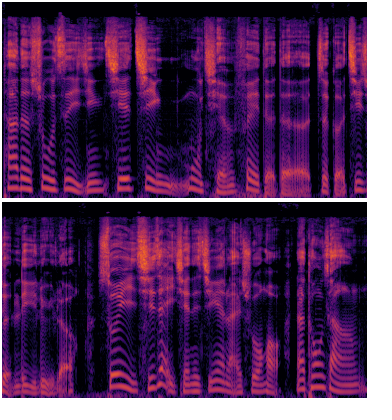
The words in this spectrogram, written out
它的数字已经接近目前费德的这个基准利率了。所以，其实，在以前的经验来说，哈，那通常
